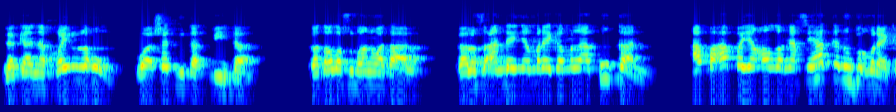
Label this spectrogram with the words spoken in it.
lakana khairul lahum wa ashaddu tathbita." Kata Allah Subhanahu wa taala, kalau seandainya mereka melakukan apa-apa yang Allah nasihatkan untuk mereka,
